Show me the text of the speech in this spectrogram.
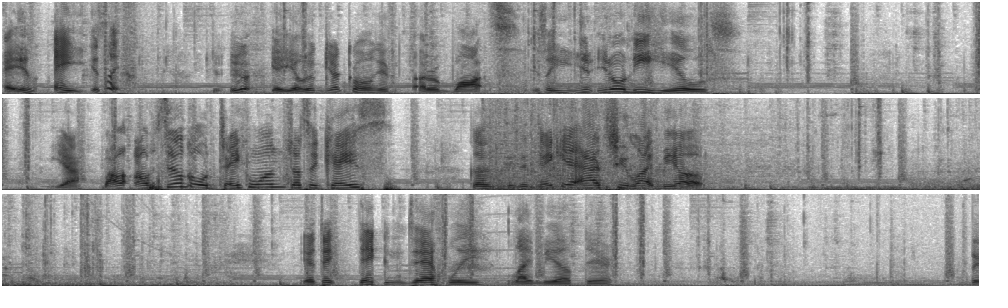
Hey, it's, hey, it's like, you're, yo, you're going against other bots. It's like you, you don't need heals. Yeah, but I'm still gonna take one just in case, cause they, they can actually light me up. Yeah, they they can definitely light me up there. Oh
